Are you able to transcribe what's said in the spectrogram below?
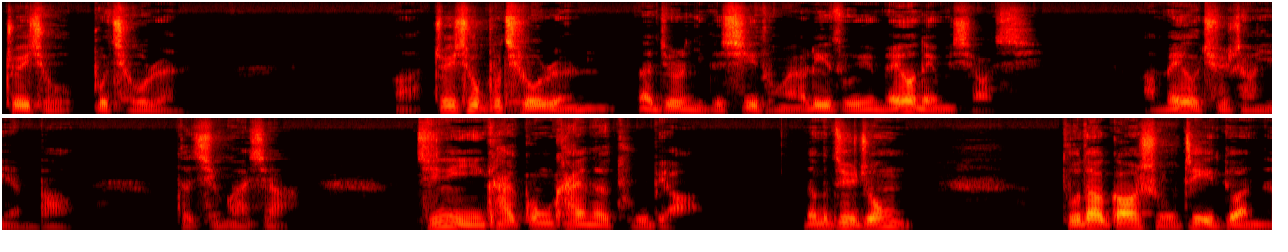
追求不求人，啊，追求不求人，那就是你的系统要立足于没有内幕消息，啊，没有券商研报的情况下，仅仅一开公开的图表，那么最终读到高手这一段的？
